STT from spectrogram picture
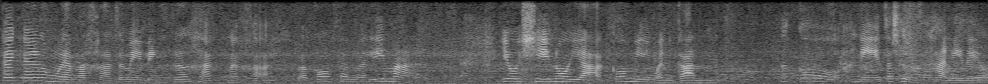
ใกล้ๆโรงแรมนะคะ จะมีบิงเกอร์ฮักนะคะ แล้วก็ Family Mart โยชิโนยะก็มีเหมือนกัน แล้วก็อันนี้จะถึงสถานีแล้ว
